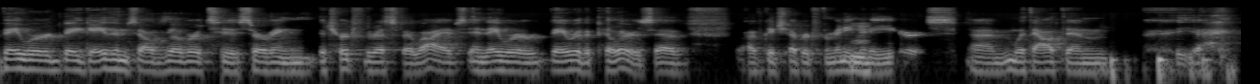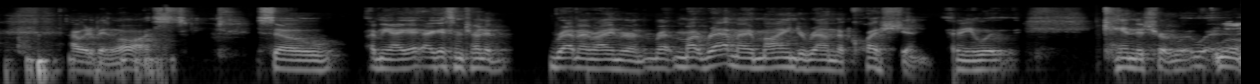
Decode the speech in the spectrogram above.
they were they gave themselves over to serving the church for the rest of their lives and they were they were the pillars of of good shepherd for many mm. many years um, without them yeah, i would have been lost so i mean I, I, guess i'm trying to wrap my mind around wrap my mind around the question i mean what, can the church well,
